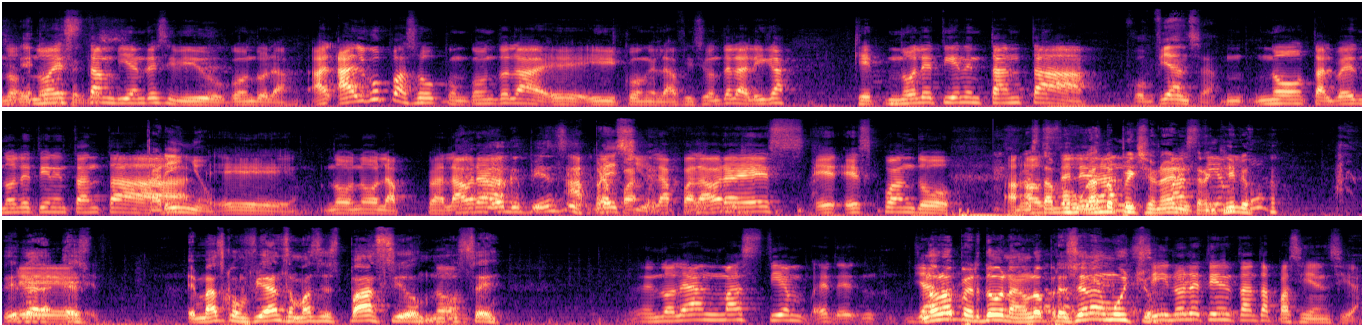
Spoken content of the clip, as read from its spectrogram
no, no es tan bien recibido Góndola. Al- algo pasó con Góndola eh, y con la afición de la liga que no le tienen tanta Confianza. no, tal vez no le tienen tanta Cariño. eh, no, no, la palabra Claro que la Aprecio. La, palabra es, es, es cuando a- No a estamos usted le jugando dan Pictionary, más tranquilo. eh, más confianza, más espacio, no, No. sé. eh, no le dan más tiempo. eh, eh, ya- no lo perdonan, lo presionan mucho. Sí, no le tienen tanta paciencia.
